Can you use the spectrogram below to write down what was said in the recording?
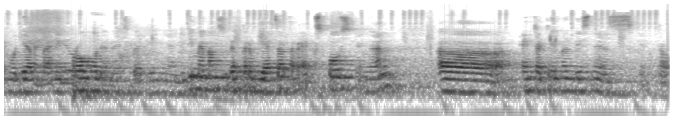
kemudian planning promo dan lain sebagainya. Jadi memang sudah terbiasa terekspos dengan uh, entertainment business gitu.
